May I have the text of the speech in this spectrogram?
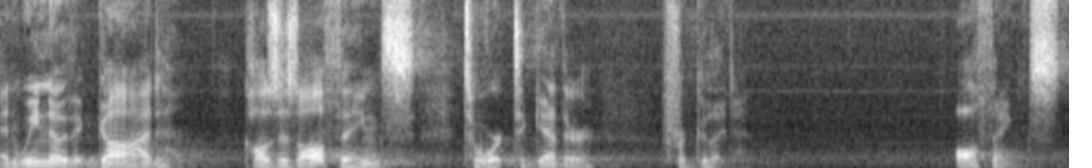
And we know that God causes all things to work together for good. All things.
